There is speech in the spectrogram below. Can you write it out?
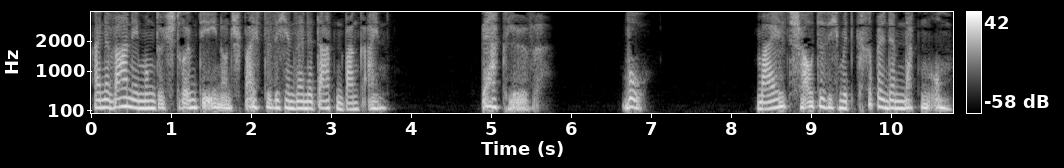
Eine Wahrnehmung durchströmte ihn und speiste sich in seine Datenbank ein. Berglöwe. Wo? Miles schaute sich mit kribbelndem Nacken um.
